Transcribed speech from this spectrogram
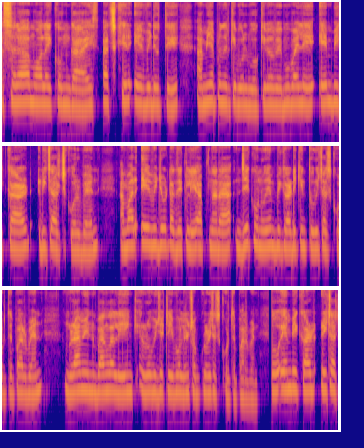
আসসালামু আলাইকুম গাইস আজকের এই ভিডিওতে আমি আপনাদেরকে বলব কীভাবে মোবাইলে এমবি কার্ড রিচার্জ করবেন। আমার এই ভিডিওটা দেখলে আপনারা যে কোনো এমবি কার্ডে কিন্তু রিচার্জ করতে পারবেন। গ্রামীণ, বাংলা লিঙ্ক রবি যেটি বলেন, সবগুলো রিচার্জ করতে পারবেন। তো এমবি কার্ড রিচার্জ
